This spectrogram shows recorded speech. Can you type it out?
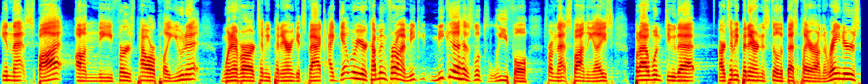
in that spot on the first power play unit whenever Artemi Panarin gets back. I get where you're coming from. Mika, Mika has looked lethal from that spot on the ice, but I wouldn't do that. Artemi Panarin is still the best player on the Rangers.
